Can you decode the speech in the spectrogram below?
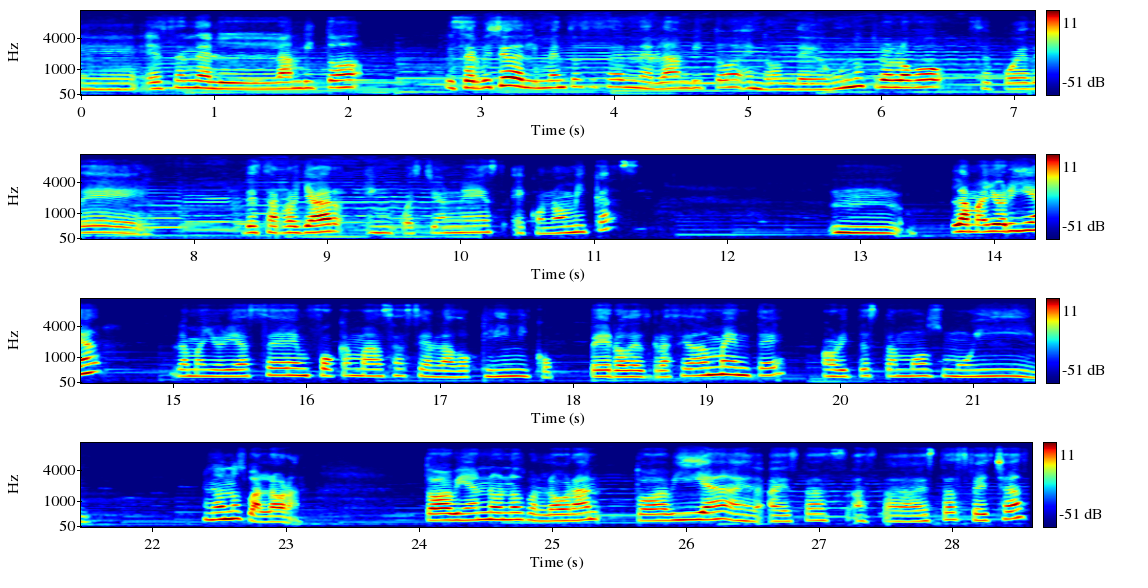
Eh, es en el ámbito, el servicio de alimentos es en el ámbito en donde un nutriólogo se puede desarrollar en cuestiones económicas. La mayoría, la mayoría se enfoca más hacia el lado clínico, pero desgraciadamente ahorita estamos muy, no nos valoran. Todavía no nos valoran, todavía a estas, hasta estas fechas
